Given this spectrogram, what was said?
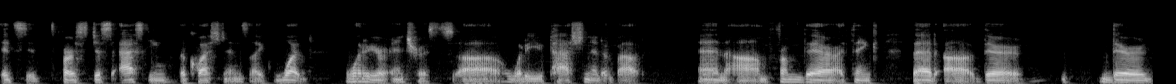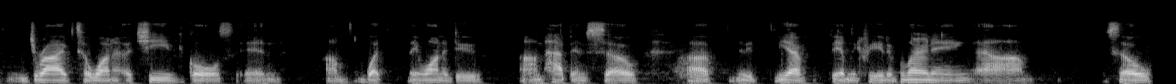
it's, it's first just asking the questions like what what are your interests? Uh, what are you passionate about? And um, from there I think that uh, their their drive to want to achieve goals in um, what they want to do um, happens so uh, we have family creative learning um, so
